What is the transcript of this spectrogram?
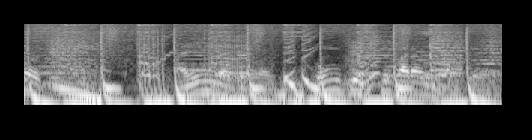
아, 또, 아닙니다, 저거. 동시에 출발한 것 같아요.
